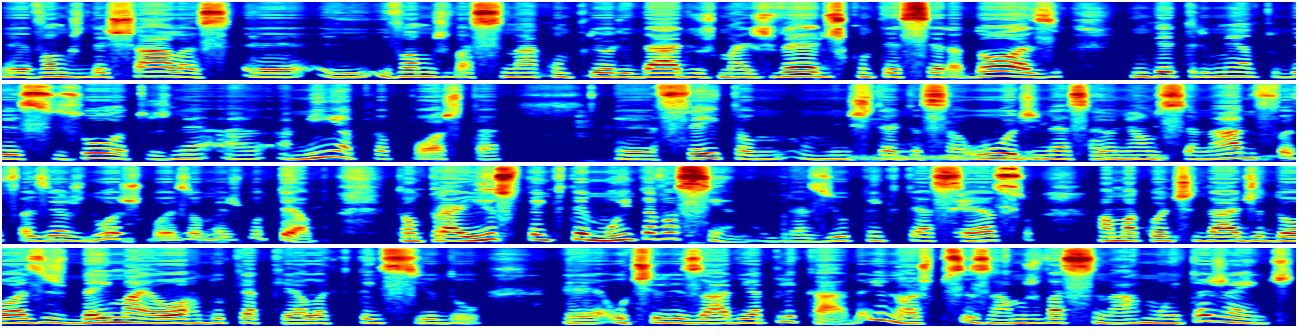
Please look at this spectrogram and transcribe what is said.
é, vamos deixá-las é, e vamos vacinar com prioridade os mais velhos com terceira dose, em detrimento desses outros. Né? A, a minha proposta é, feita ao, ao, Ministério da Saúde, nessa reunião do Senado, foi fazer as duas coisas ao mesmo tempo. Então, para isso, tem que ter muita vacina. O Brasil tem que ter acesso a uma quantidade de doses bem maior do que aquela que tem sido é, utilizada e aplicada. E nós precisamos vacinar muita gente,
